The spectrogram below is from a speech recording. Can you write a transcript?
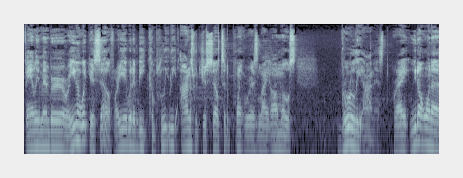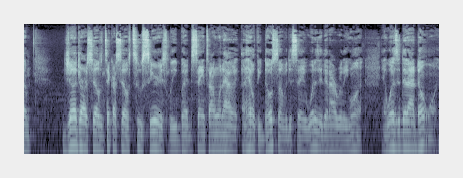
family member, or even with yourself? Are you able to be completely honest with yourself to the point where it's like almost brutally honest, right? We don't want to judge ourselves and take ourselves too seriously, but at the same time, want to have a, a, healthy dose of it to say, what is it that I really want? And what is it that I don't want?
